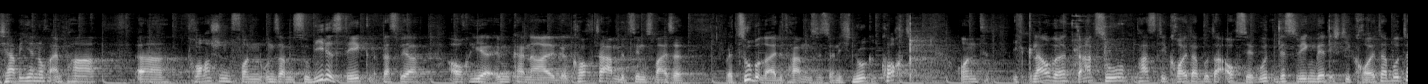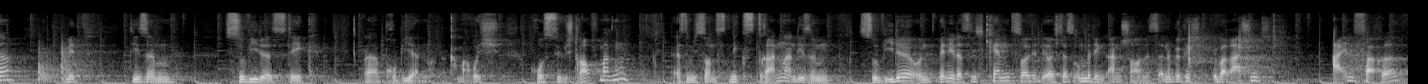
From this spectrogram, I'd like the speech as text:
ich habe hier noch ein paar äh, Tranchen von unserem Sous Vide Steak, das wir auch hier im Kanal gekocht haben bzw. zubereitet haben. Es ist ja nicht nur gekocht und ich glaube dazu passt die Kräuterbutter auch sehr gut. Deswegen werde ich die Kräuterbutter mit diesem Sous Vide Steak äh, probieren. Da kann man ruhig großzügig drauf machen. Da ist nämlich sonst nichts dran an diesem Sous Vide und wenn ihr das nicht kennt solltet ihr euch das unbedingt anschauen. Das ist eine wirklich überraschend einfache,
